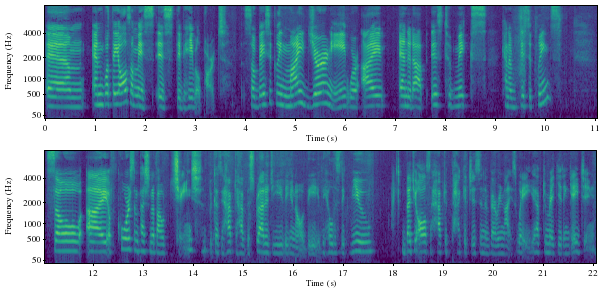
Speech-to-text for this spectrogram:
Um, and what they also miss is the behavioral part. So basically, my journey where I ended up is to mix kind of disciplines. So I, of course, am passionate about change because you have to have the strategy, the you know, the the holistic view, but you also have to package this in a very nice way. You have to make it engaging.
